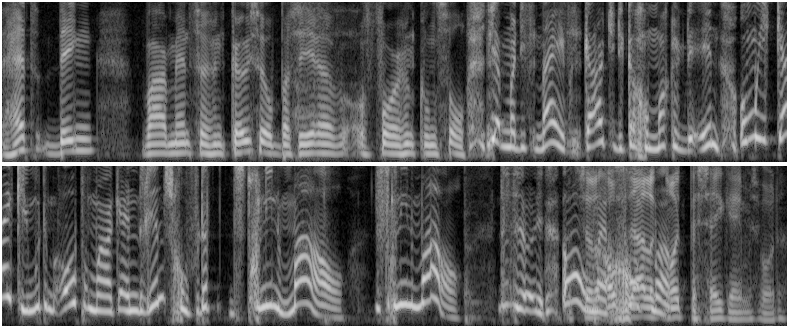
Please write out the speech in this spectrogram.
het ding waar mensen hun keuze op baseren voor hun console. Ja, maar die van mij heeft een kaartje, die kan gewoon makkelijk erin. Oh, moet je kijken, je moet hem openmaken en erin schroeven. Dat, is toch niet normaal? Dat is toch niet normaal? Dat, Het oh zullen mijn god, overduidelijk nooit PC-gamers worden.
